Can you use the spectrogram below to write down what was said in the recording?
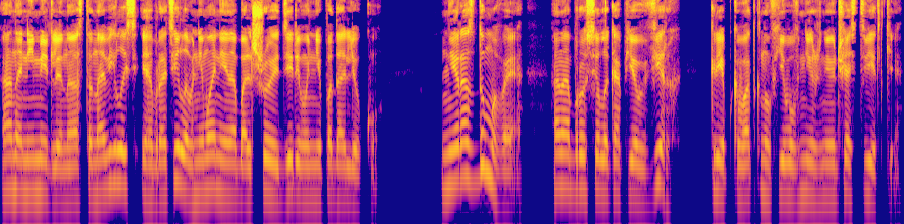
Она немедленно остановилась и обратила внимание на большое дерево неподалеку. Не раздумывая, она бросила копье вверх, крепко воткнув его в нижнюю часть ветки.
